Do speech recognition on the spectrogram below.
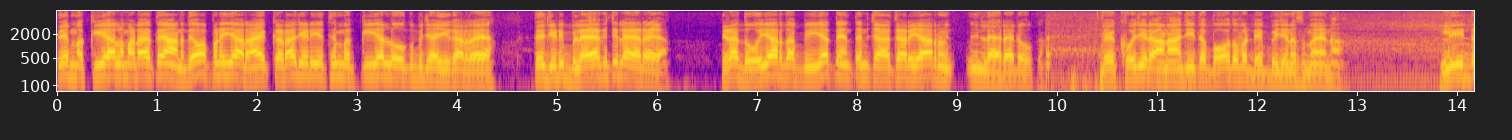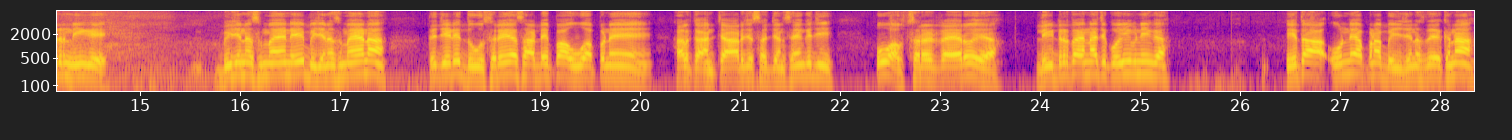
ਤੇ ਮੱਕੀ ਵੱਲ ਮਾੜਾ ਧਿਆਨ ਦਿਓ, ਆਪਣੇ ਹਜ਼ਾਰਾਂ ਏਕੜ ਆ ਜਿਹੜੀ ਇੱਥੇ ਮੱਕੀ ਆ ਲੋਕ ਬਿਜਾਈ ਕਰ ਰਹੇ ਆ ਤੇ ਜਿਹੜੀ ਬਲੈਕ 'ਚ ਲੈ ਰਹੇ ਆ, ਜਿਹੜਾ 2000 ਦਾ ਬੀਜ ਆ 3-3 4-4 ਹਜ਼ਾਰ ਨੂੰ ਲੈ ਰਹੇ ਲੋਕ। ਵੇਖੋ ਜੀ, ਰਾਣਾ ਜੀ ਤਾਂ ਬਹੁਤ ਵੱਡੇ ਬਿਜ਼ਨਸਮੈਨ ਆ। ਲੀਡਰ ਨਹੀਂ ਗਏ ਬਿਜ਼ਨਸਮੈਨ ਇਹ ਬਿਜ਼ਨਸਮੈਨ ਆ। ਤੇ ਜਿਹੜੇ ਦੂਸਰੇ ਆ, ਸਾਡੇ ਭਾਊ ਆਪਣੇ ਹਲਕਾ ਇੰਚਾਰਜ ਸੱਜਣ ਸਿੰਘ ਜੀ ਉਹ ਅਫਸਰ ਰਿਟਾਇਰ ਹੋਏ ਆ। ਲੀਡਰ ਤਾਂ ਇਹਨਾਂ 'ਚ ਕੋਈ ਵੀ ਨਹੀਂਗਾ ਇਹ ਤਾਂ ਉਹਨੇ ਆਪਣਾ ਬਿਜ਼ਨਸ ਦੇਖਣਾ,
